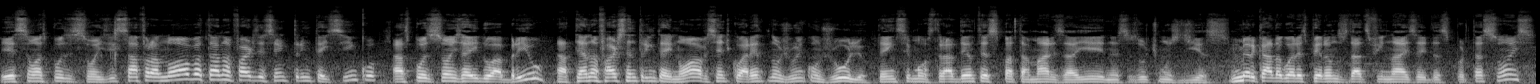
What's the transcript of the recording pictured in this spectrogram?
Essas são as posições. E Safra Nova está na faixa de 135, as posições aí do abril, até na faixa 139, 140 no junho com julho. Tem se mostrado dentro desses patamares aí nesses últimos dias. O mercado agora esperando os dados finais aí das exportações.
